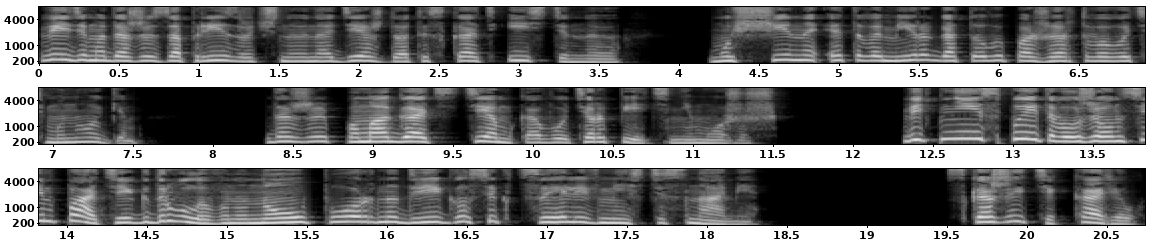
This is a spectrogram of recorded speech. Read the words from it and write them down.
Видимо, даже за призрачную надежду отыскать истинную мужчины этого мира готовы пожертвовать многим, даже помогать тем, кого терпеть не можешь. Ведь не испытывал же он симпатии к Друловну, но упорно двигался к цели вместе с нами. Скажите, Карил,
